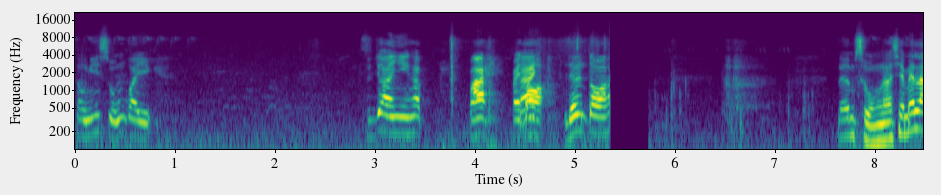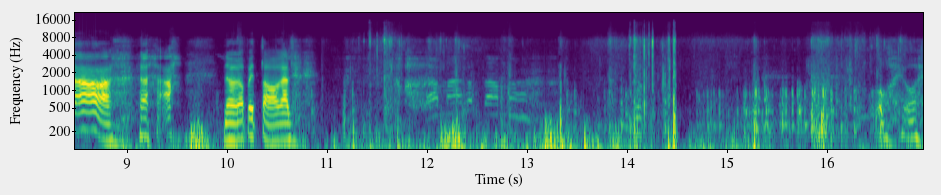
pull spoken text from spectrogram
ตรงนี้สูงกว่าอีก สุดยอดจริงๆครับ ไป ไปต่อ เดินต่อครับเริ่มสูงแล้วใช่ไหมล่ะ เดี๋ยวเราไปต่อกัน ตามมาครับตามมา โอ้ยโอ้ย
